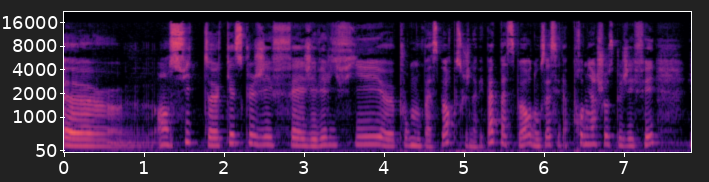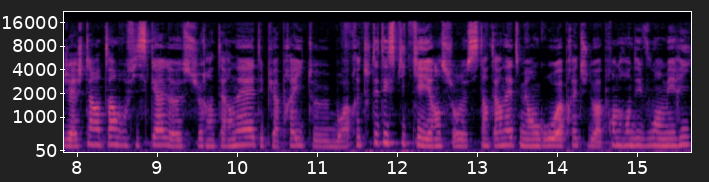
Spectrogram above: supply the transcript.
Euh, ensuite, qu'est-ce que j'ai fait? J'ai vérifié euh, pour mon passeport parce que je n'avais pas de passeport. Donc ça, c'est la première chose que j'ai fait. J'ai acheté un timbre fiscal sur internet et puis après, il te... bon, après tout est expliqué hein, sur le site internet, mais en gros, après, tu dois prendre rendez-vous en mairie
